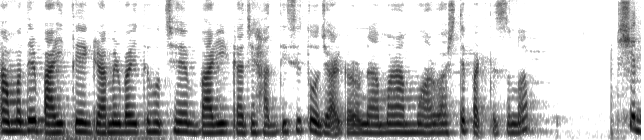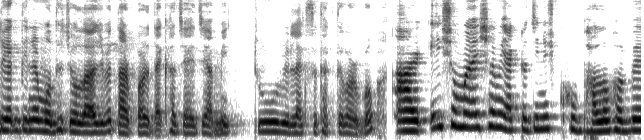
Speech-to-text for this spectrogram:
আমাদের বাড়িতে, গ্রামের বাড়িতে হচ্ছে বাড়ির কাজে হাত দিছে তো, যার কারণে আমার আম্মু আরও আসতে পারতেছে না। সে দু একদিনের মধ্যে চলে আসবে, তারপর দেখা যায় যে আমি একটু রিল্যাক্সে থাকতে পারব। আর এই সময় এসে আমি একটা জিনিস খুব ভালোভাবে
